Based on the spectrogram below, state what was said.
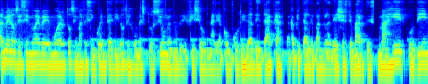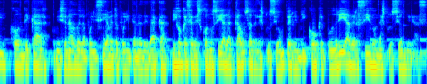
Al menos 19 muertos y más de 50 heridos dejó una explosión en un edificio en un área concurrida de Dhaka, la capital de Bangladesh, este martes. Mahir Udin Kondekar, comisionado de la Policía Metropolitana de Dhaka, dijo que se desconocía la causa de la explosión, pero indicó que podría haber sido una explosión de gas.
